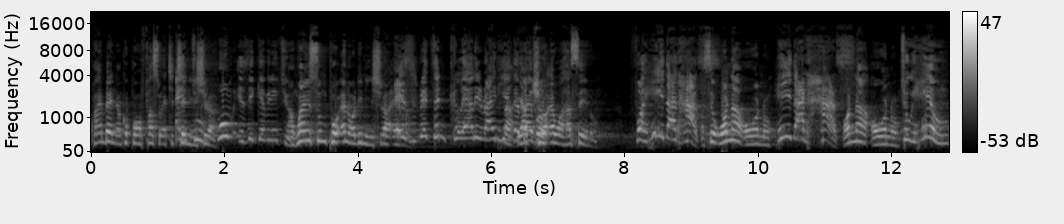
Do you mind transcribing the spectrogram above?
kwan bɛn nyankopɔn fa so ɛkyekyɛ And to whom is He giving it to? hwan so mpo ɛna ɔde ne nhyira ɛma It's written clearly right here in the Bible. ɛwɔ ha sei no For he that has, sɛ wɔn a ɔwɔ no he that has, ɔn a ɔwɔ no to him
